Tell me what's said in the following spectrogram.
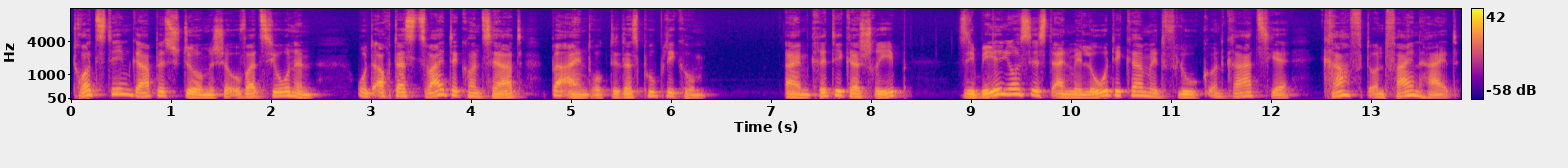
Trotzdem gab es stürmische Ovationen, und auch das zweite Konzert beeindruckte das Publikum. Ein Kritiker schrieb, Sibelius ist ein Melodiker mit Flug und Grazie, Kraft und Feinheit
